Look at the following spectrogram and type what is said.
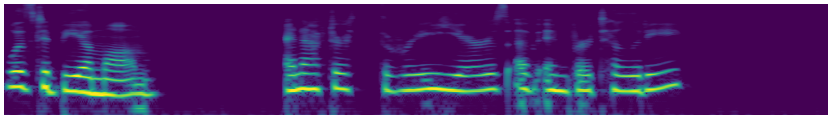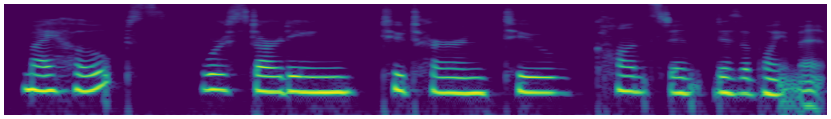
was to be a mom. And after three years of infertility, my hopes were starting to turn to constant disappointment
